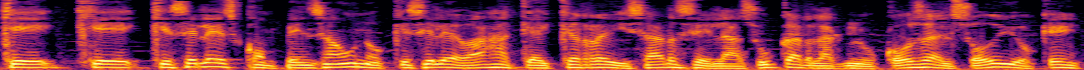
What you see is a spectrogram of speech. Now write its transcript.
¿qué, qué, qué se le descompensa a uno? ¿Qué se le baja? ¿Qué hay que revisarse? ¿El azúcar, la glucosa, el sodio, qué?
